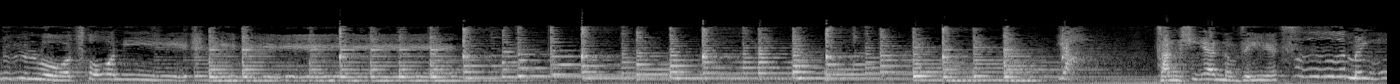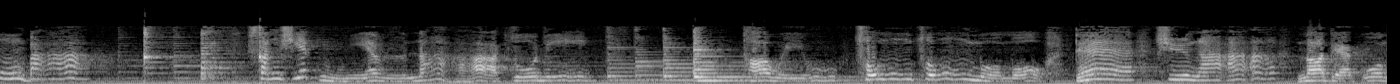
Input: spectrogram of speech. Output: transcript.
不落错你呀！张仙奴这次明白，上仙姑娘无哪做呢？他为我匆匆忙忙的去啊，那得广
